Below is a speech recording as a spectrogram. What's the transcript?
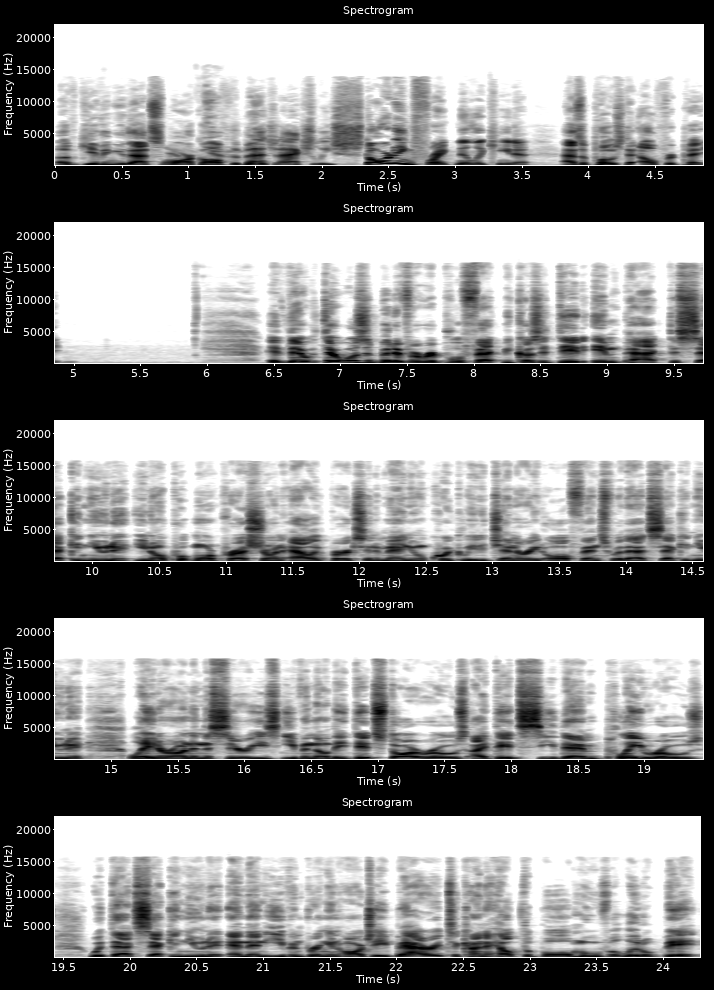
of giving you that spark yeah, off the bench and actually starting Frank Ntilikina as opposed to Elfrid Payton. There, there was a bit of a ripple effect because it did impact the second unit. You know, put more pressure on Alec Burks and Immanuel Quickley to generate offense for that second unit. Later on in the series, even though they did start Rose, I did see them play Rose with that second unit, and then even bring in R.J. Barrett to kind of help the ball move a little bit.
